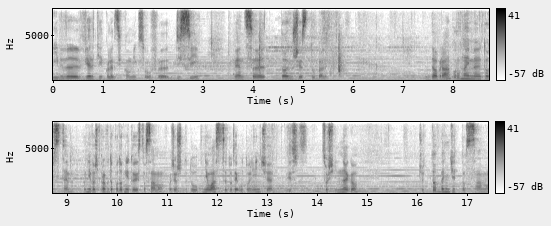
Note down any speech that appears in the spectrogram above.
i w wielkiej kolekcji komiksów e, DC, więc e, to już jest dubel. Dobra, porównajmy to z tym, ponieważ prawdopodobnie to jest to samo, chociaż tytuł w niełasce, tutaj utonięcie to jest coś innego. Czy to będzie to samo?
